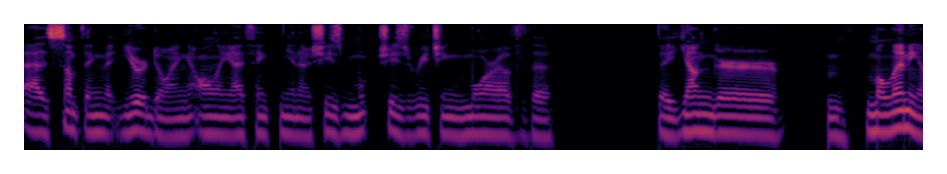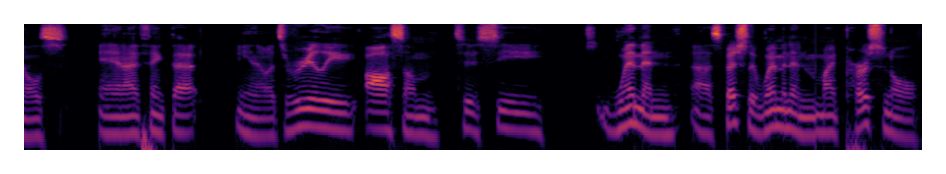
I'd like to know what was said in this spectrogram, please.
as something that you're doing. Only I think you know she's she's reaching more of the the younger mm, millennials and I think that you know it's really awesome to see women, uh, especially women in my personal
